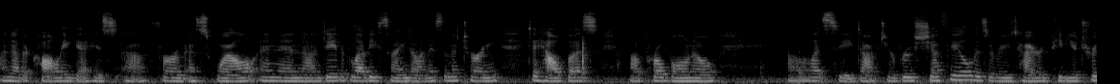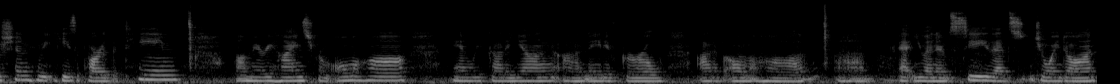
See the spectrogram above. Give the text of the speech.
another colleague at his uh, firm as well. And then uh, David Levy signed on as an attorney to help us uh, pro bono. Uh, let's see, Dr. Bruce Sheffield is a retired pediatrician. Who, he's a part of the team. Uh, Mary Hines from Omaha and we've got a young uh, native girl out of Omaha um, at UNMC that's joined on.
